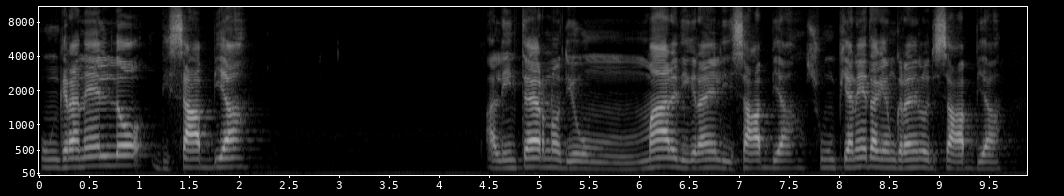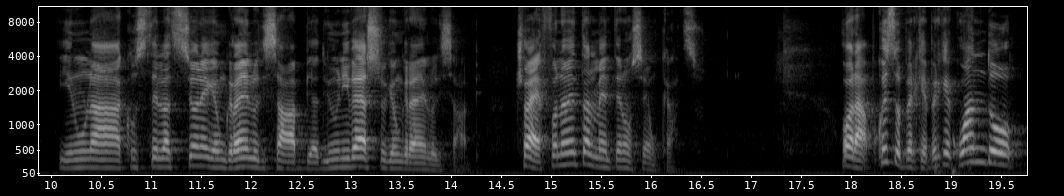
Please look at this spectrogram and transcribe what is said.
un granello di sabbia all'interno di un mare di granelli di sabbia, su un pianeta che è un granello di sabbia, in una costellazione che è un granello di sabbia, di un universo che è un granello di sabbia. Cioè, fondamentalmente non sei un cazzo. Ora, questo perché? Perché quando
